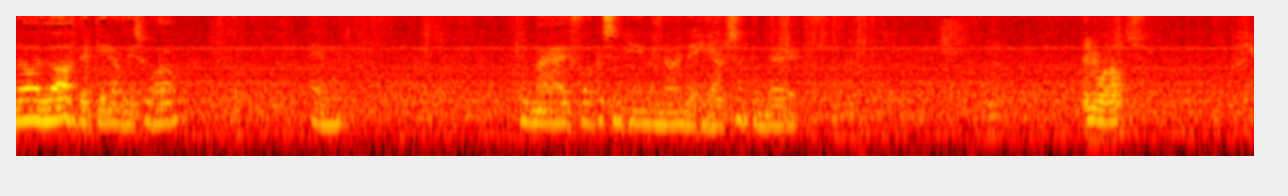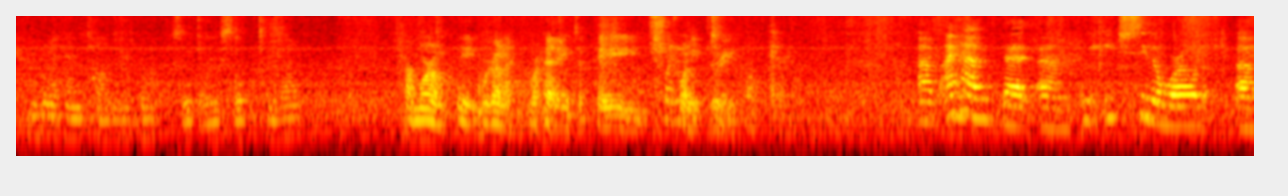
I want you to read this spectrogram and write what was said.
not love the thing of this world, and with my eye focus on him and knowing that he has something better. Anyone else? You want to hand Tom your book so we can reslip through that? Tom, we're on page. We're gonna. We're heading to page twenty-three. Um, I have that um, we each see the world um,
